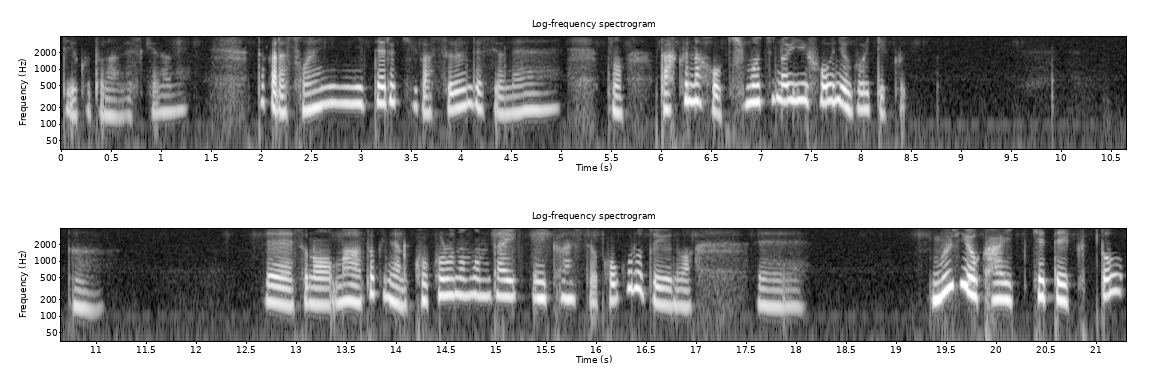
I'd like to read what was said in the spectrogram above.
ていうことなんですけどね。だからそれに似てる気がするんですよね。その楽な方気持ちのいい方に動いていく。でそのまあ特にあの心の問題に関しては心というのは、えー、無理をかけていくと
